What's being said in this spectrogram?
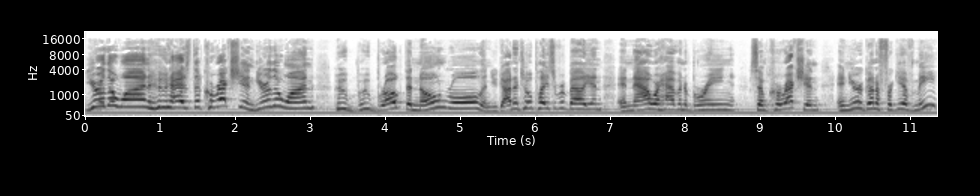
You're the one who has the correction. You're the one who, who broke the known rule and you got into a place of rebellion, and now we're having to bring some correction, and you're going to forgive me?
